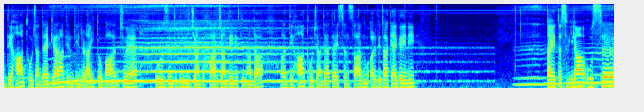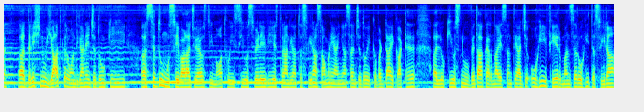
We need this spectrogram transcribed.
ਦੇਹਾਂਤ ਹੋ ਜਾਂਦਾ ਹੈ। 11 ਦਿਨ ਦੀ ਲੜਾਈ ਤੋਂ ਬਾਅਦ ਜੋ ਹੈ ਉਹ ਜ਼ਿੰਦਗੀ ਦੀ ਜੰਗ ਹਾਰ ਜਾਂਦੇ ਨੇ ਤੇ ਉਹਨਾਂ ਦਾ ਦੇਹਾਂਤ ਹੋ ਜਾਂਦਾ ਹੈ। ਤਾਂ ਇਸ ਸੰਸਾਰ ਨੂੰ ਅਲਵਿਦਾ ਕਹਿ ਗਏ ਨੇ। ਤਾਂ ਇਹ ਤਸਵੀਰਾਂ ਉਸ ਦ੍ਰਿਸ਼ ਨੂੰ ਯਾਦ ਕਰਵਾਉਂਦੀਆਂ ਨੇ ਜਦੋਂ ਕਿ ਸਿੱਧੂ ਮੂਸੇਵਾਲਾ ਜੋ ਹੈ ਉਸ ਦੀ ਮੌਤ ਹੋਈ ਸੀ। ਉਸ ਵੇਲੇ ਵੀ ਇਸ ਤਰ੍ਹਾਂ ਦੀਆਂ ਤਸਵੀਰਾਂ ਸਾਹਮਣੇ ਆਈਆਂ ਸਨ ਜਦੋਂ ਇੱਕ ਵੱਡਾ ਇਕੱਠ ਅ, ਲੋਕੀ ਉਸ ਨੂੰ ਵਿਦਾ ਕਰਨ ਆਏ ਸਨ ਤੇ ਅੱਜ ਉਹੀ ਫੇਰ ਮੰਜ਼ਰ ਉਹੀ ਤਸਵੀਰਾਂ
